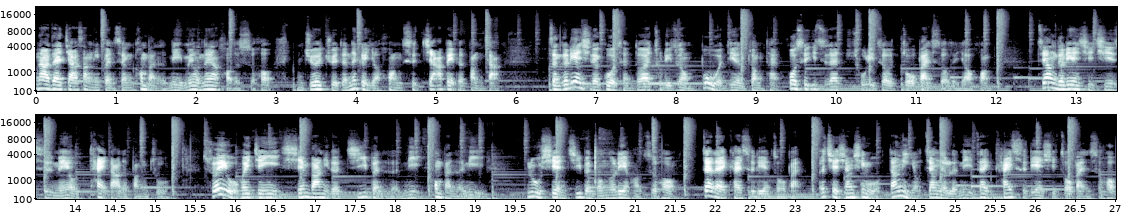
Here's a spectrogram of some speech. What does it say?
那再加上你本身控板能力没有那样好的时候，你就会觉得那个摇晃是加倍的放大。整个练习的过程都在处理这种不稳定的状态，或是一直在处理这种走板时候的摇晃，这样的练习其实是没有太大的帮助。所以我会建议先把你的基本能力、控板能力、路线基本功都练好之后，再来开始练走板。而且相信我，当你有这样的能力，在开始练习走板的时候，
